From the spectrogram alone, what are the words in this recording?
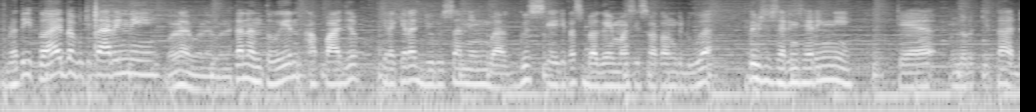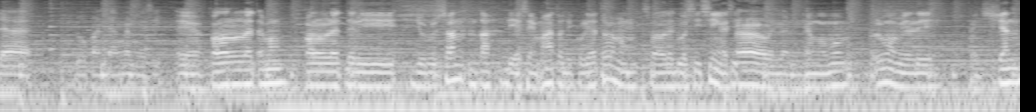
berarti itu aja tapi kita hari ini. boleh boleh boleh Kita nentuin apa aja kira-kira jurusan yang bagus kayak kita sebagai mahasiswa tahun kedua kita bisa sharing-sharing nih. Kayak menurut kita ada dua pandangan gak sih? iya kalau lihat emang kalau lihat dari jurusan entah di SMA atau di kuliah tuh emang selalu ada dua sisi nggak sih Oh benar. yang umum lu mau milih passion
